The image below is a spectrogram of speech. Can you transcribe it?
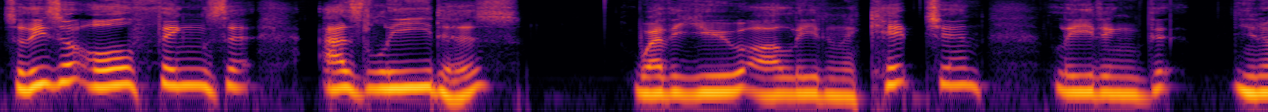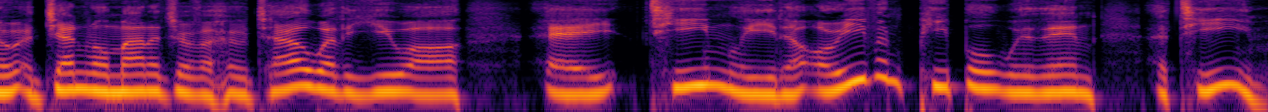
So these are all things that, as leaders, whether you are leading a kitchen, leading the, you know a general manager of a hotel, whether you are a team leader or even people within a team,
